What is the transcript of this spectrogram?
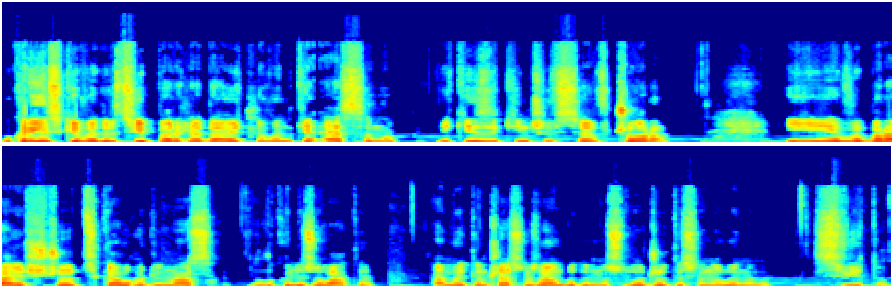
українські видавці переглядають новинки Есена, який закінчився вчора, і вибирають, що цікавого для нас локалізувати. А ми тим часом з вами будемо насолоджуватися новинами світу.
